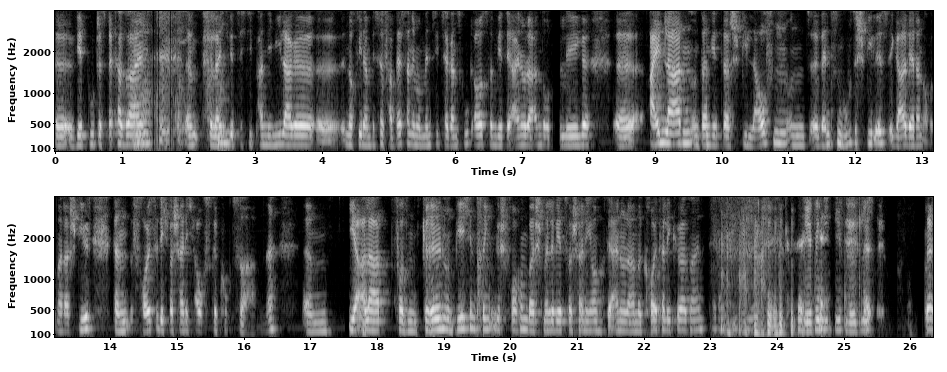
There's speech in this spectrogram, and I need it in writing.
äh, wird gutes Wetter sein. Ähm, vielleicht wird sich die Pandemielage äh, noch wieder ein bisschen verbessern. Im Moment sieht es ja ganz gut aus. Dann wird der ein oder andere Kollege einladen und dann wird das Spiel laufen. Und wenn es ein gutes Spiel ist, egal wer dann auch immer da spielt, dann freust du dich wahrscheinlich auch, es geguckt zu haben. Ne? Ähm, ihr alle habt von Grillen und Bierchen trinken gesprochen. Bei Schmelle wird es wahrscheinlich auch noch der ein oder andere Kräuterlikör sein. Definitiv möglich. Da,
